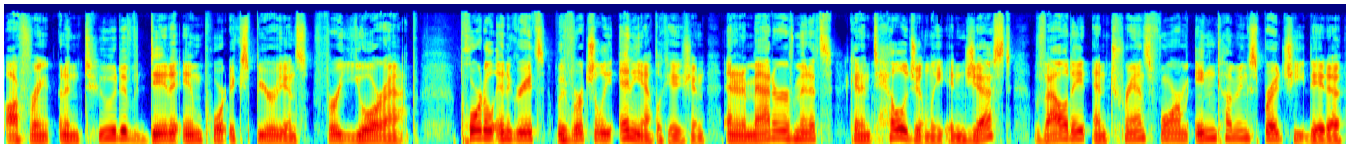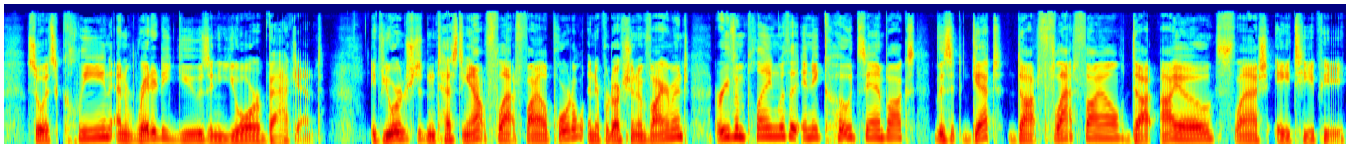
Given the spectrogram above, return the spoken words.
offering an intuitive data import experience for your app. Portal integrates with virtually any application and in a matter of minutes can intelligently ingest, validate, and transform incoming spreadsheet data so it's clean and ready to use in your backend. If you're interested in testing out Flatfile Portal in a production environment or even playing with it in a code sandbox, visit get.flatfile.io slash ATP.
